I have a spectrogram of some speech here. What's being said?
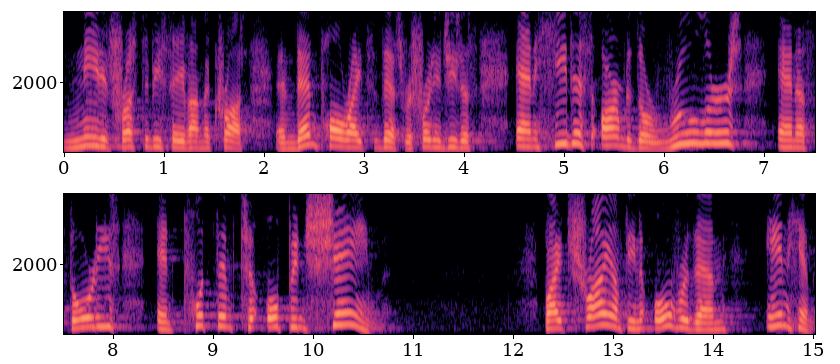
needed for us to be saved on the cross. And then Paul writes this, referring to Jesus, and he disarmed the rulers and authorities and put them to open shame by triumphing over them in him.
